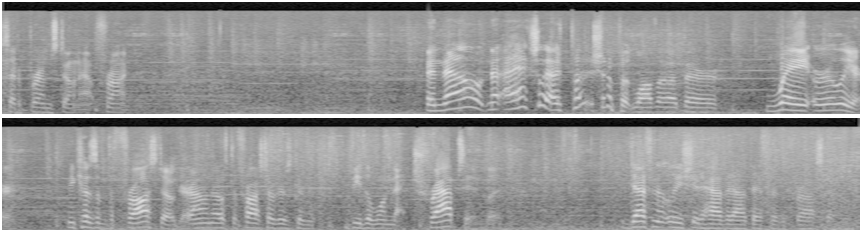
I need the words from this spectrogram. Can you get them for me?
set of brimstone out front. And now, no, I actually I put should have put lava out there way earlier because of the frost ogre. I don't know if the frost ogre is going to be the one that traps it, but definitely should have it out there for the frost ogre.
